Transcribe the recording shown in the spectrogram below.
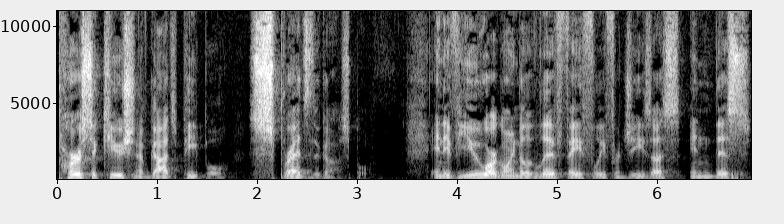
persecution of God's people spreads the gospel. And if you are going to live faithfully for Jesus in this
